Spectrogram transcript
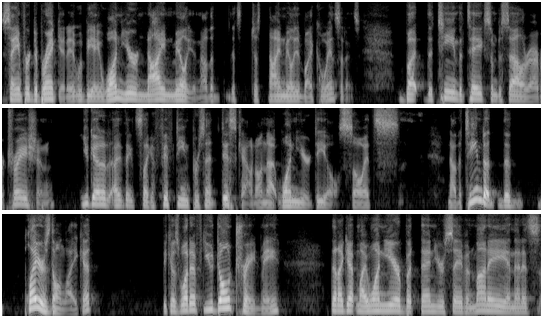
Same for DeBrincat. It would be a one year, 9 million. Now, the, it's just 9 million by coincidence. But the team that takes him to salary arbitration, you get, it. I think it's like a 15% discount on that one year deal. So it's now the team that the players don't like it because what if you don't trade me? Then I get my one year, but then you're saving money. And then it's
